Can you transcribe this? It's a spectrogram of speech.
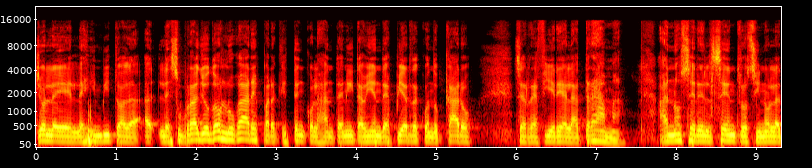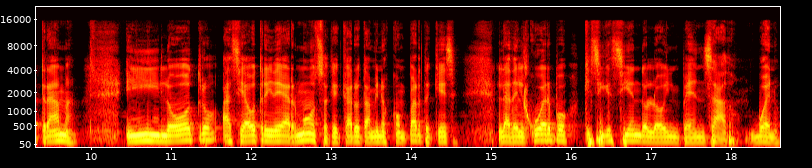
Yo le- les invito a, a- les subrayo dos lugares para que estén con las antenitas bien despiertas cuando Caro se refiere a la trama, a no ser el centro, sino la trama. Y lo otro, hacia otra idea hermosa que Caro también nos comparte, que es la del cuerpo que sigue siendo lo impensado. Bueno,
